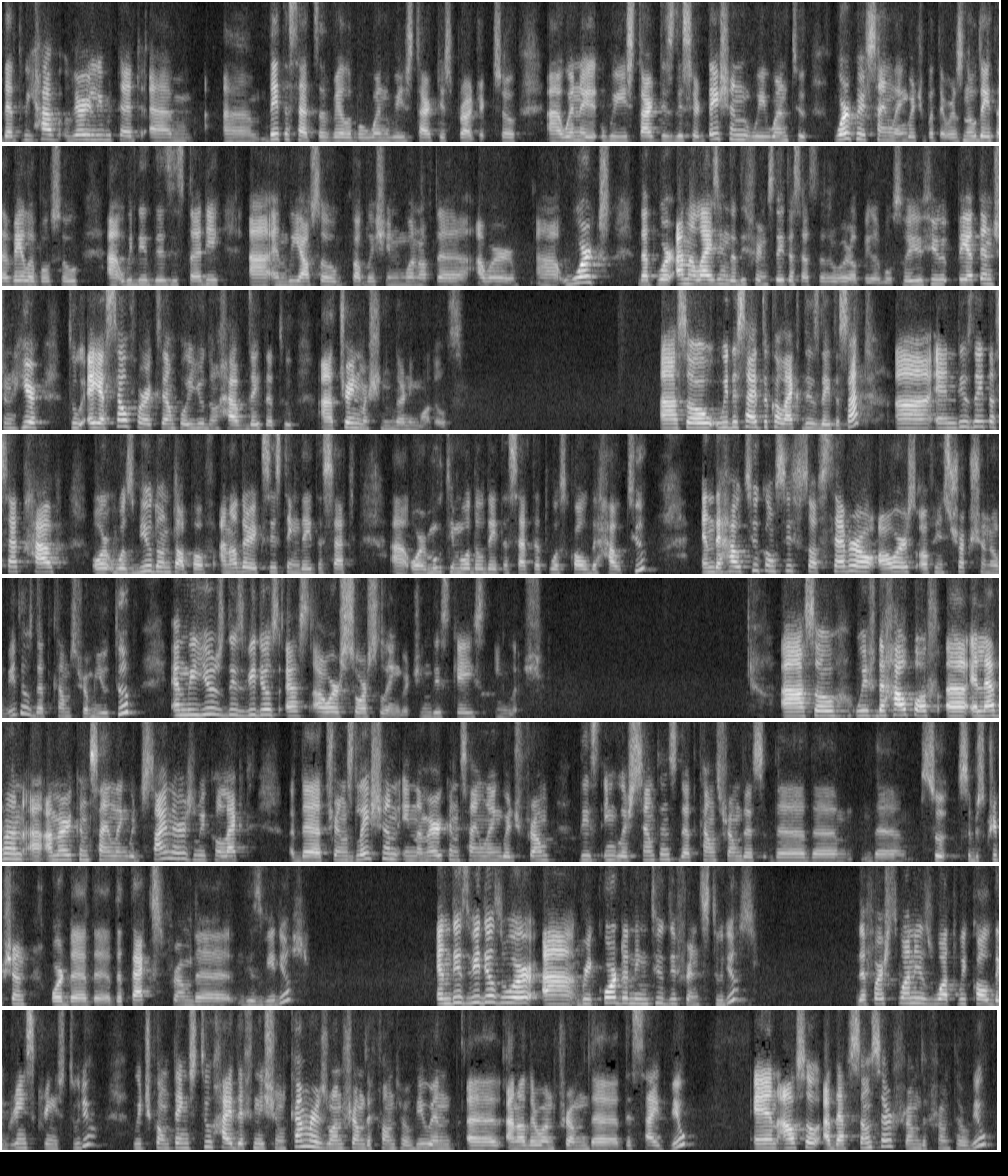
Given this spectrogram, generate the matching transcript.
that we have very limited um, um, data sets available when we start this project. So uh, when we start this dissertation, we went to work with sign language, but there was no data available. So uh, we did this study, uh, and we also published in one of the our uh, works that were analyzing the different data sets that were available. So if you pay attention here to ASL, for example, you don't have data to uh, train machine learning models. Uh, so we decided to collect this data set, uh, and this data set have or was built on top of another existing data set uh, or multimodal data set that was called the How2. And the How2 consists of several hours of instructional videos that comes from YouTube, and we use these videos as our source language, in this case, English. Uh, so with the help of uh, 11 uh, American Sign Language signers, we collect the translation in American Sign Language from this English sentence that comes from this, the, the, the su subscription or the, the, the text from the, these videos. And these videos were uh, recorded in two different studios. The first one is what we call the green screen studio, which contains two high definition cameras, one from the frontal view and uh, another one from the, the side view, and also a depth sensor from the frontal view.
